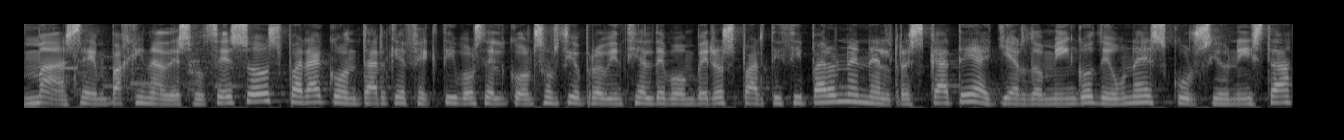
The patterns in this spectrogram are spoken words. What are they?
Más en página de sucesos para contar que efectivos del Consorcio Provincial de Bomberos participaron en el rescate ayer domingo de una excursionista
